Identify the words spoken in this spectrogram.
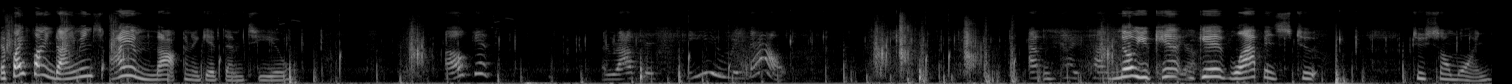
if I find diamonds, I am not gonna give them to you. I'll give a rabbit to right now. Tell mm. No, you can't Yeah. give lapis to to someone.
